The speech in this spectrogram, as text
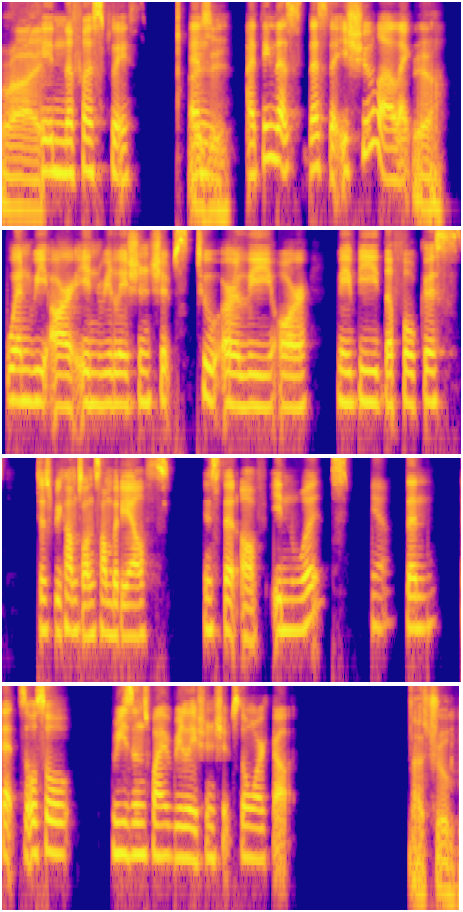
Right. in the first place. I see. I think that's that's the issue, lah. Like Yeah. when we are in relationships too early, or maybe the focus just becomes on somebody else instead of inwards. Yeah. Then that's also reasons why relationships don't work out. That's true.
